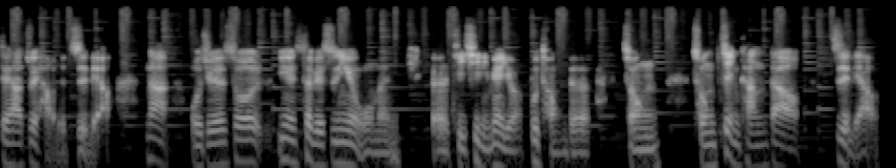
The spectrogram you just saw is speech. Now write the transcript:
对他最好的治疗。那我觉得说，因为特别是因为我们呃体系里面有不同的从从健康到治疗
